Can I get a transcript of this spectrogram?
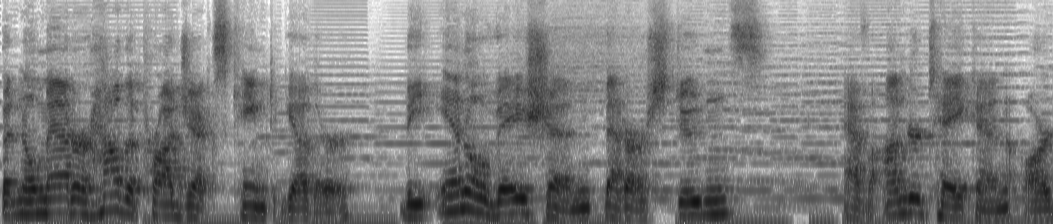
But no matter how the projects came together, the innovation that our students have undertaken are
